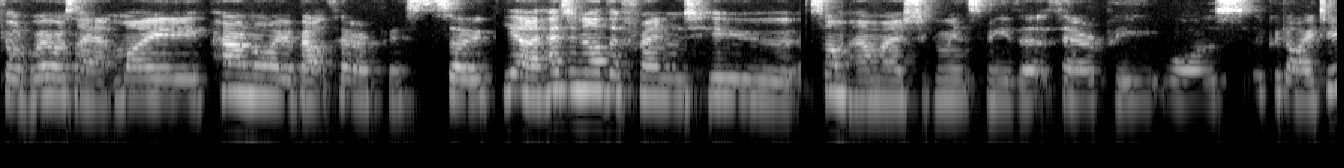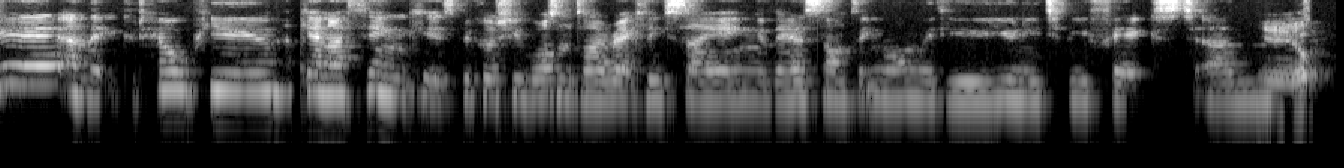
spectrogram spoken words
God, where was I at? My paranoia about therapists. So, yeah, I had another friend who somehow managed to convince me that therapy was a good idea and that it could help you. Again, I think it's because she wasn't directly saying there's something wrong with you, you need to be fixed. Um, yep.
